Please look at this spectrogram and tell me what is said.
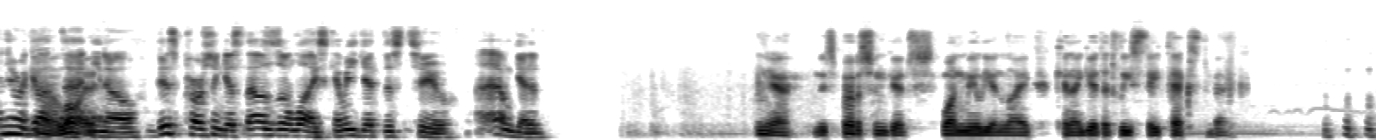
I never oh, got No, that, you know. This person gets thousands of likes. Can we get this too? I don't get it. Yeah, this person gets one million like, can I get at least a text back?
